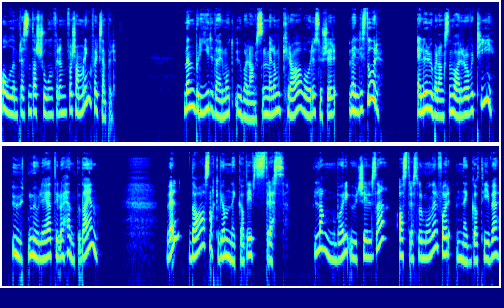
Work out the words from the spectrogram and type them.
holde en presentasjon for en forsamling, for eksempel. Men blir derimot ubalansen mellom krav og ressurser veldig stor, eller ubalansen varer over tid, uten mulighet til å hente deg inn? Vel, da snakker vi om negativt stress. Langvarig utskillelse av stresshormoner får negative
